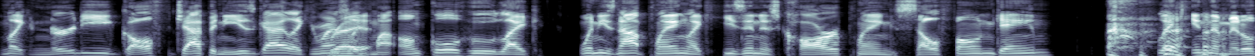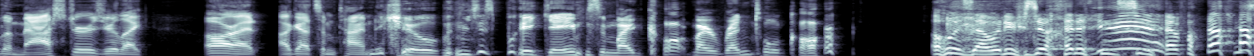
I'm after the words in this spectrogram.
like nerdy golf Japanese guy. Like he reminds me of, Right. like my uncle who like when he's not playing, like he's in his car playing cell phone game. Like in the middle of the Masters, you're like, all right, I got some time to kill. Let me just play games in my car, my rental car. oh, is that what he was doing? I didn't see Yeah. that. He's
